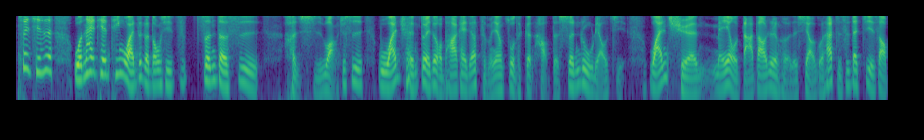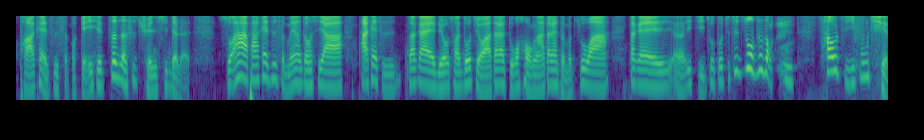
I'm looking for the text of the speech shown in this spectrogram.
所以其实我那一天听完这个东西，真真的是。很失望，就是我完全对这种 podcast 要怎么样做得更好的深入了解，完全没有达到任何的效果。他只是在介绍 podcast 是什么，给一些真的是全新的人。说啊，Podcast 是什么样的东西啊？Podcast 大概流传多久啊？大概多红啊？大概怎么做啊？大概呃一集做多久？就做这种、超级肤浅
